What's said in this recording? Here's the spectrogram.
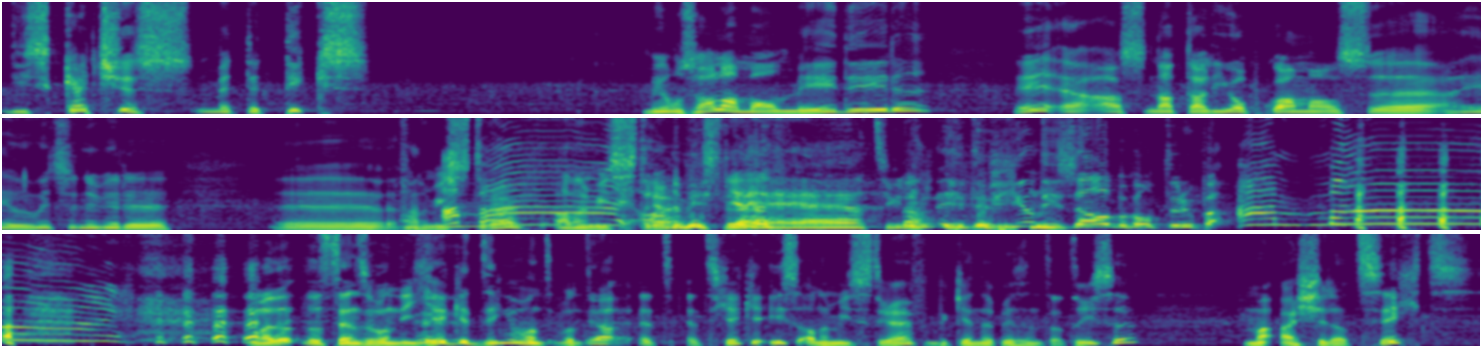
die sketches met de tics met ons allemaal meededen. Eh, Als Nathalie opkwam als, allee, hoe heet ze nu weer? eh, van Annemie Struif. Annemie Struif. Ja, ja, ja, ja, tuurlijk. Dan de heel die zaal begon te roepen, Amai! Maar dat, dat zijn zo van die gekke dingen. Want, want Ja. het, het gekke is, Annemie Struif, bekende presentatrice. Maar als je dat zegt,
